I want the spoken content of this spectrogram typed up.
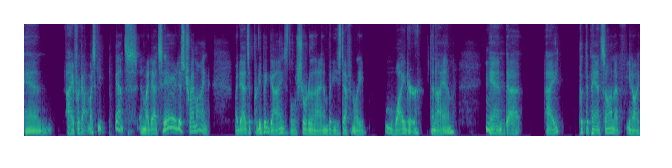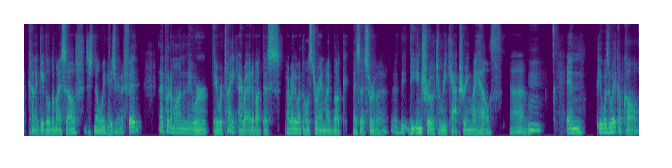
and I forgot my ski pants. And my dad said, Hey, just try mine. My dad's a pretty big guy. He's a little shorter than I am, but he's definitely wider than I am. Mm-hmm. And uh, I put the pants on. I, you know, I kind of giggled to myself. There's no way these are going to fit. And I put them on, and they were they were tight. I write about this. I write about the whole story in my book as a sort of a the, the intro to recapturing my health. Um, mm. And it was a wake up call.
